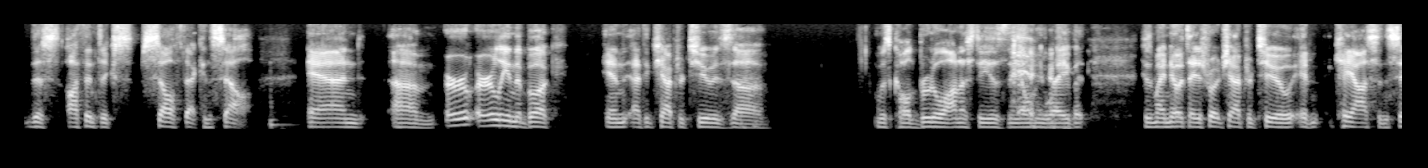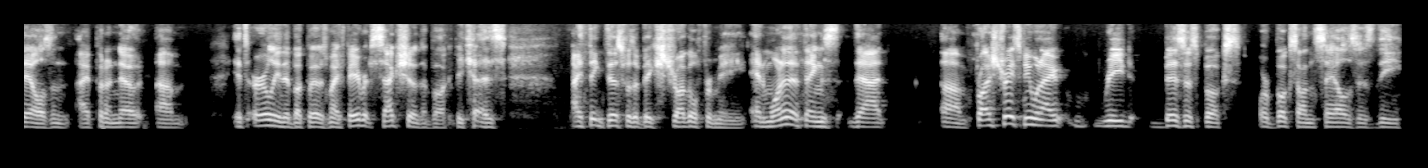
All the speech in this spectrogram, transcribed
this authentic self that can sell? And um, er- early in the book, and I think chapter two is uh, was called "Brutal Honesty is the Only Way," but because my notes, I just wrote chapter two in chaos and sales, and I put a note. Um, it's early in the book, but it was my favorite section of the book because I think this was a big struggle for me. And one of the things that um, frustrates me when I read business books or books on sales is the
